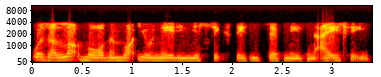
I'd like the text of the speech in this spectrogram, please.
was a lot more than what you'll need in your 60s and 70s and 80s.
